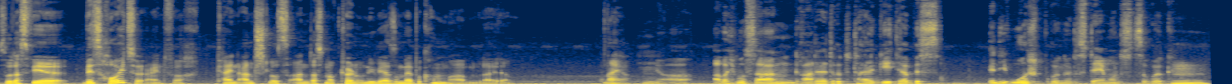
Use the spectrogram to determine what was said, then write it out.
so dass wir bis heute einfach keinen Anschluss an das Nocturne-Universum mehr bekommen haben, leider. Naja. Ja, aber ich muss sagen, gerade der dritte Teil geht ja bis in die Ursprünge des Dämons zurück. Mhm.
